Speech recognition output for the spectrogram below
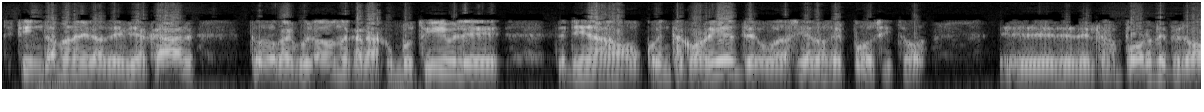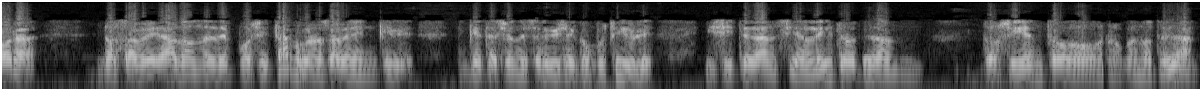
distintas maneras de viajar, todo calculado donde cargas combustible, tenía cuenta corriente o hacía los depósitos eh, del transporte, pero ahora no sabes a dónde depositar porque no sabes en qué, en qué estación de servicio hay combustible. Y si te dan 100 litros, te dan 200 o no, cuando te dan.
